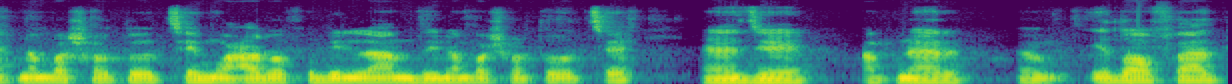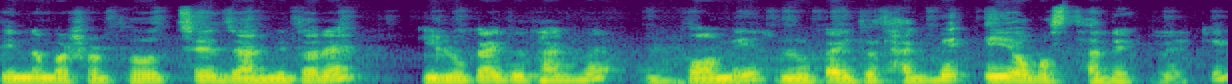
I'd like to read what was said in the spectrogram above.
এক নম্বর শর্ত হচ্ছে মুআররফ বিল্লাম দুই নম্বর শর্ত হচ্ছে যে আপনার ইদফা। তিন নম্বর শর্ত হচ্ছে যার ভিতরে কি লুকায়িত থাকবে? বমির লুকায়িত থাকবে এই অবস্থা দেখলে, ঠিক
